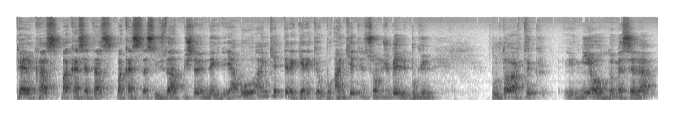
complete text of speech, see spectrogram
Pelkas, Bakasetas, Bakasetas %60'da önde gidiyor. Ya bu anketlere gerek yok. Bu anketin sonucu belli. Bugün burada artık e, niye oldu? Mesela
